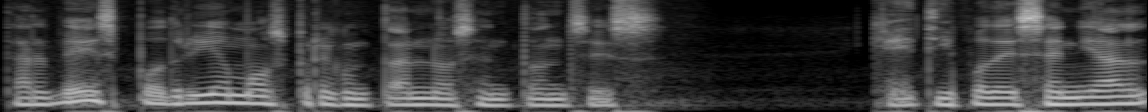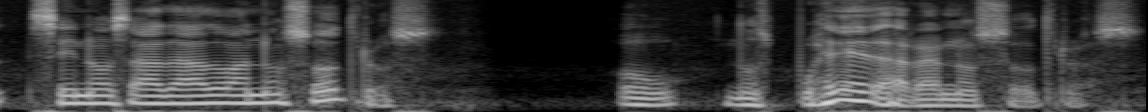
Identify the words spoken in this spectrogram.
Tal vez podríamos preguntarnos entonces, ¿qué tipo de señal se nos ha dado a nosotros? ¿O nos puede dar a nosotros?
